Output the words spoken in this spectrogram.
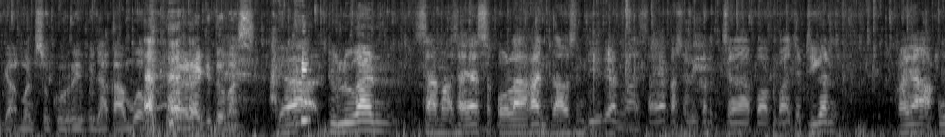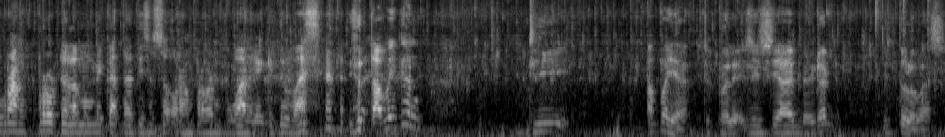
nggak mensyukuri punya kamu apa gimana gitu mas Ya, dulu kan sama saya sekolah kan tahu sendirian, Mas. Saya pas hari kerja apa-apa. Jadi kan kayak kurang pro dalam memikat hati seseorang perempuan kayak gitu, Mas. ya, tapi kan di apa ya di balik sisi anda kan itu loh mas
